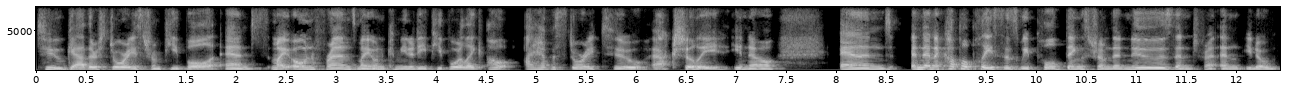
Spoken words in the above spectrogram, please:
to gather stories from people. And my own friends, my own community people were like, oh, I have a story too, actually, you know and and then a couple places we pulled things from the news and and you know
